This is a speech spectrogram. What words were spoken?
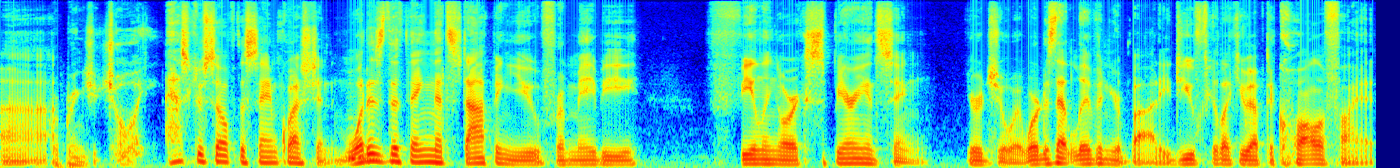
What brings you joy? ask yourself the same question. What is the thing that's stopping you from maybe feeling or experiencing your joy? Where does that live in your body? Do you feel like you have to qualify it?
